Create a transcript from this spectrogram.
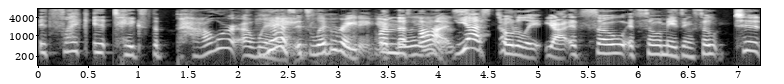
it's like it takes the power away. Yes, it's liberating from It the really thought. is. Yes, totally. Yeah, it's so it's so amazing. So to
